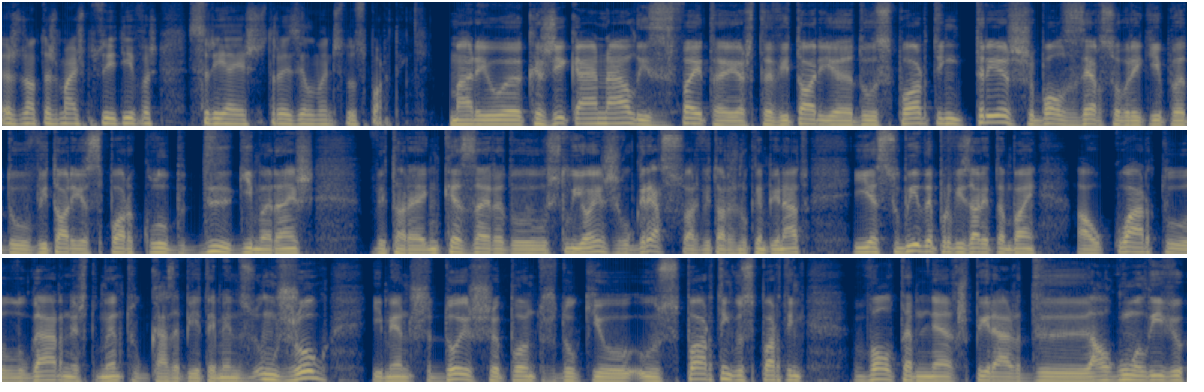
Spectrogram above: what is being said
as notas mais positivas, seria estes três elementos do Sporting. Mário Cajica, a análise feita esta vitória do Sporting, 3 bolas 0 sobre a equipa do Vitória Sport Clube de Guimarães, vitória em caseira dos Leões, regresso às vitórias no campeonato e a subida provisória também ao quarto lugar. Neste momento, o Casa Pia tem menos um jogo e menos dois pontos do que o, o Sporting. O Sporting volta a respirar de algum alívio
